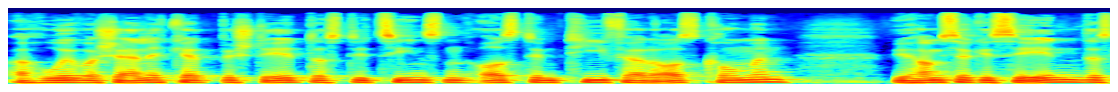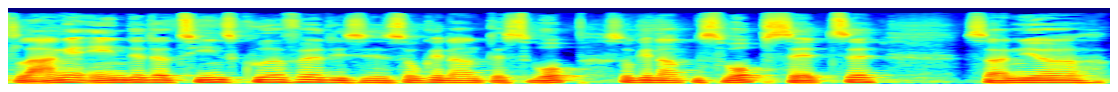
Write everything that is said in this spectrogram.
eine hohe Wahrscheinlichkeit besteht, dass die Zinsen aus dem Tief herauskommen. Wir haben es ja gesehen, das lange Ende der Zinskurve, diese sogenannte Swap, sogenannten Swap-Sätze, sind ja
